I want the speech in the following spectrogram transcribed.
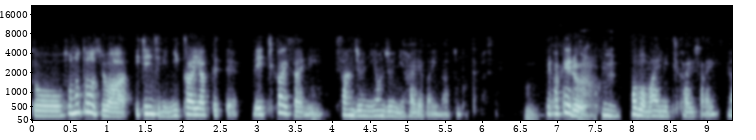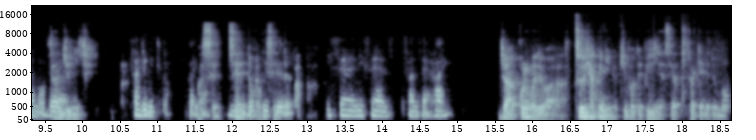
とその当時は1日に2回やってて、で1開催に30人、40人入ればいいなと思ってました。うんで、かけるねうん、ほぼ毎日開催なので、30日、30日か。海まあ、外せ1000とか2000とか。2000、2000、3000、はい。じゃあ、これまでは数百人の規模でビジネスやってたけれども、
